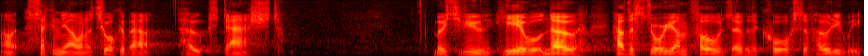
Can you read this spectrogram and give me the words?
Uh, secondly, I want to talk about hopes dashed. Most of you here will know how the story unfolds over the course of Holy Week,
